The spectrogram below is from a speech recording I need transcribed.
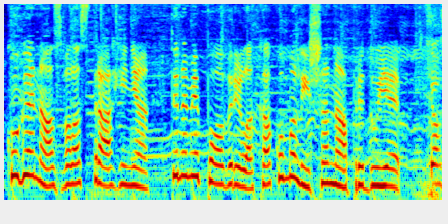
koga je nazvala Strahinja, te nam je poverila kako mališa napreduje. Jo,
